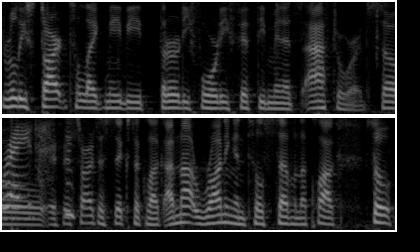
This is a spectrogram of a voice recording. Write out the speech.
really start till like maybe 30 40 50 minutes afterwards so right. if it starts at 6 o'clock i'm not running until 7 o'clock so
